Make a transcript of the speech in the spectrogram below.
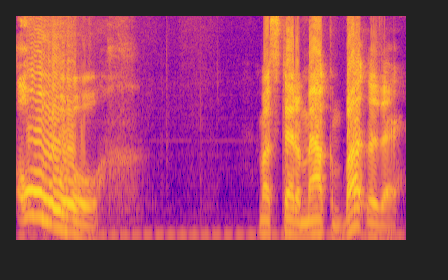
Oh! Must have had a Malcolm Butler there.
